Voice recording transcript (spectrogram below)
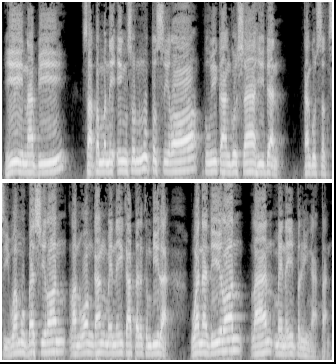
Hi Nabi sak temene ingsun ngutus sira kuwi kanggo syahidan, kanggo saksi wa mubasyiran lan wong kang menehi kabar gembira, wa nadhiran lan menehi peringatan.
